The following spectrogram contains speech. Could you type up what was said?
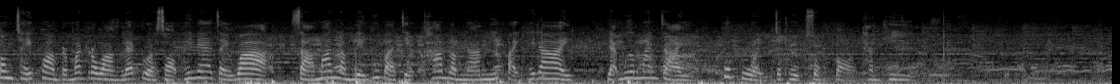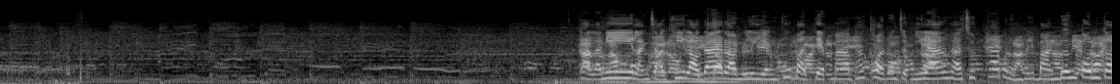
ต้องใช้ความระมัดระวังและตรวจสอบให้แน่ใจว่า สามารถลำเลียงผู้บาดเจ็บข้ามลำน้ำนี้ไปให้ได้ และเมื่อมั่นใจ ผู้ป่วยจะถูกส่งต่อทันที ค่ะและนี่หลังจากที่เราได้รำเลียงผู้บาดเจ็บมาพักผ่อนตรงจุดนี้แล้วนะคะ ชุดแพทย์ปฐมพยาบาลเบื้องต้นก็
